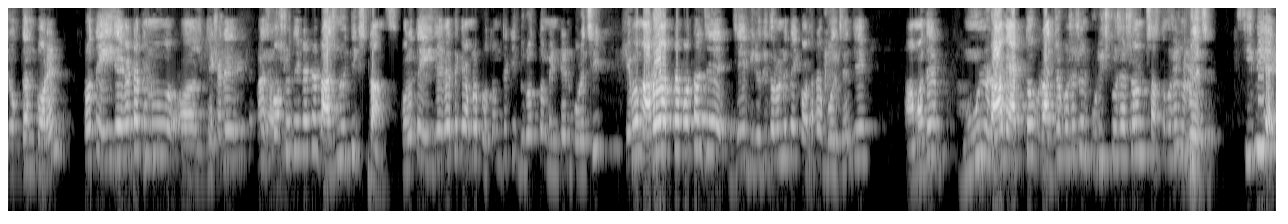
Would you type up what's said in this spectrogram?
যোগদান করেন। ফলত এই জায়গাটা কোনো যেখানে মানে স্পষ্টত এটা একটা রাজনৈতিক স্টান্স ফলত এই জায়গা থেকে আমরা প্রথম থেকে দূরত্ব মেনটেন করেছি। এবং আরও একটা কথা যে যে বিরোধী দলনেতা এই কথাটা বলছেন যে আমাদের মূল রাগ এক তো রাজ্য প্রশাসন পুলিশ প্রশাসন স্বাস্থ্য প্রশাসন রয়েছে। সিবিআই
